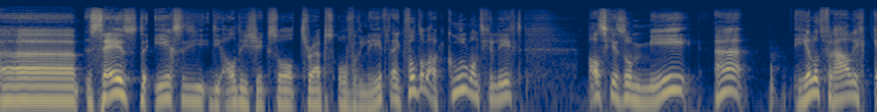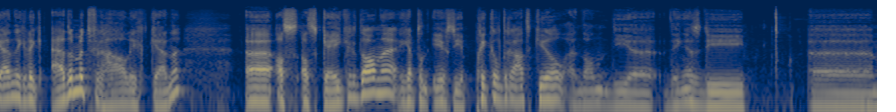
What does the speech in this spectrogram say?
Eh, zij is de eerste die, die al die jigsaw traps overleeft. En ik vond dat wel cool, want je leert... Als je zo mee hè, heel het verhaal leert kennen, gelijk Adam het verhaal leert kennen, eh, als, als kijker dan, hè, je hebt dan eerst die prikkeldraadkill en dan die dinges die... ehm,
